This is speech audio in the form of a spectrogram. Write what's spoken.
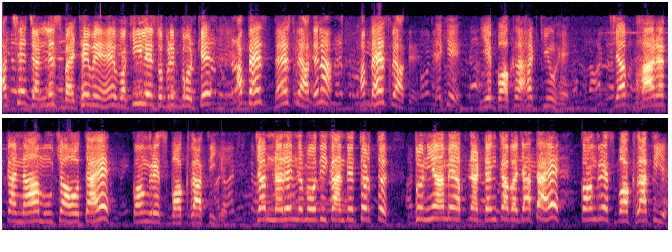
अच्छे जर्नलिस्ट बैठे हुए हैं वकील हैं सुप्रीम कोर्ट के। अब बहस बहस पे आते ना। हम बहस पे आते हैं। देखिए ये बौखलाहट क्यों है? जब भारत का नाम ऊँचा होता है कांग्रेस बौखलाती है। जब नरेंद्र मोदी का नेतृत्व दुनिया में अपना डंका बजाता है कांग्रेस बौखलाती है।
